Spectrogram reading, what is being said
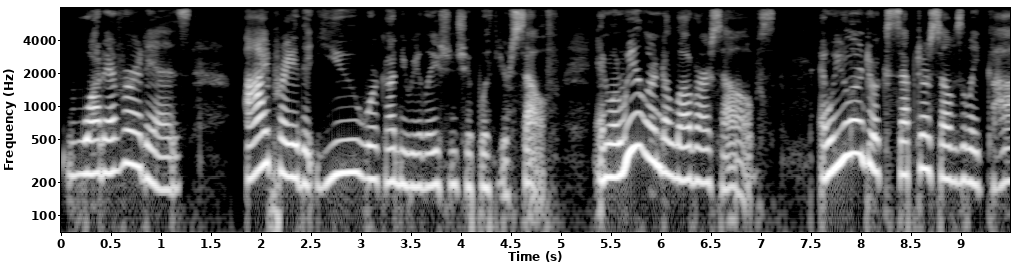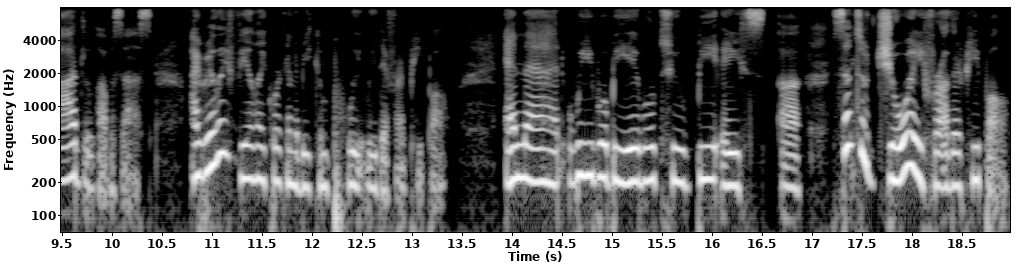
whatever it is, I pray that you work on your relationship with yourself. And when we learn to love ourselves, and we learn to accept ourselves the way God loves us, I really feel like we're going to be completely different people. And that we will be able to be a, a sense of joy for other people.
